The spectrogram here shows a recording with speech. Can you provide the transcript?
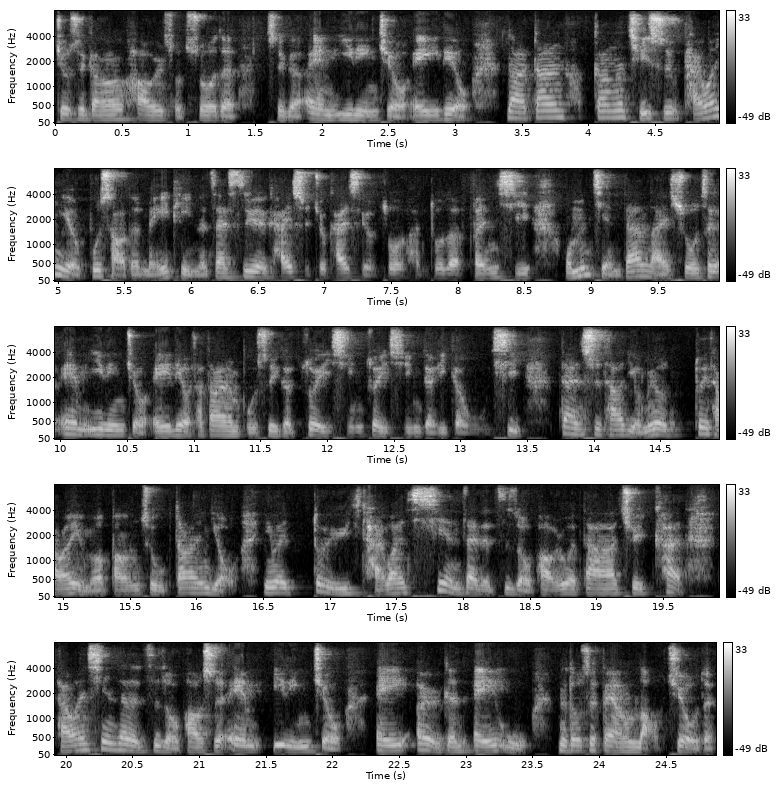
就是刚刚浩尔所说的这个 M 一零九 A 六。那当然，刚刚其实台湾也有不少的媒体呢，在四月开始就开始有做很多的分析。我们简单来说，这个 M 一零九 A 六，它当然不是一个最新最新的一个武器，但是它有没有对台湾有没有帮助？当然有，因为对于台湾现在的自走炮，如果大家去看台湾现在的自走炮是 M 一零九 A 二跟 A。五那都是非常老旧的。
